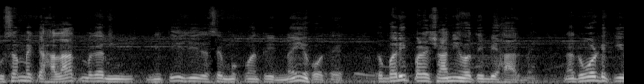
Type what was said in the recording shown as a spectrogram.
उस समय के हालात में अगर नीतीश जी जैसे मुख्यमंत्री नहीं होते तो बड़ी परेशानी होती बिहार में। न रोड की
